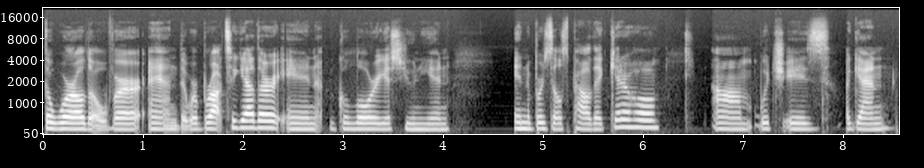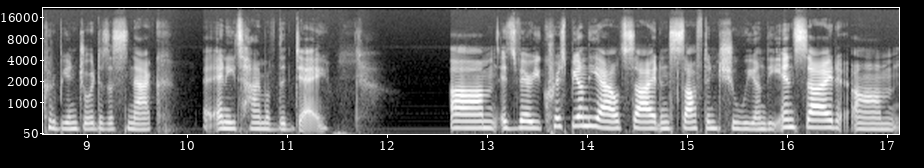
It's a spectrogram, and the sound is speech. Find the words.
the world over, and they were brought together in glorious union in Brazil's pão de queijo, um, which is again could be enjoyed as a snack at any time of the day. Um, it's very crispy on the outside and soft and chewy on the inside. Um,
